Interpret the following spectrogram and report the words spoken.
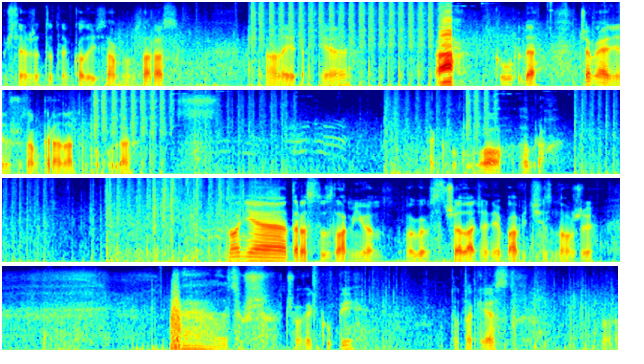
Myślę, że to ten koleś za mną zaraz. Ale jednak nie. A, kurde. Czemu ja nie rzucam granatów w ogóle? Tak w ogóle. O, dobra. No nie, teraz to zlamiłem. Mogłem strzelać, a nie bawić się z noży. Ale cóż, człowiek kupi. To tak jest. Dobra,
